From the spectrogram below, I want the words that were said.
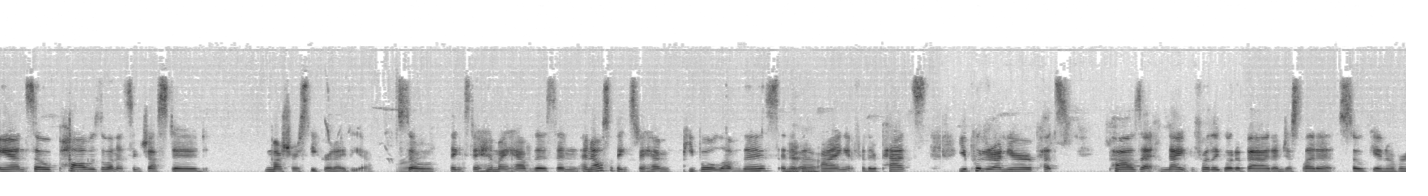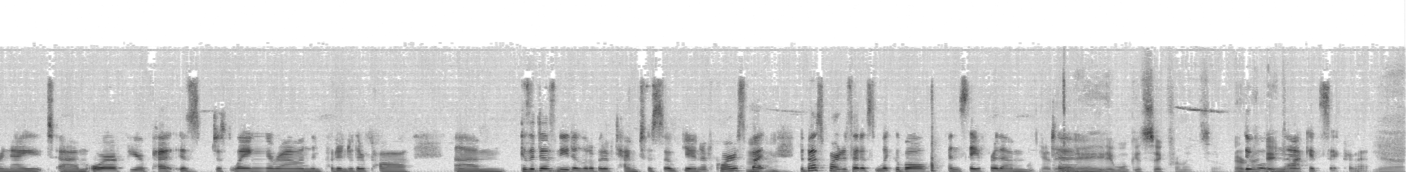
And so Paul was the one that suggested Musher's secret idea. So thanks to him, I have this, and and also thanks to him, people love this and have been buying it for their pets. You put it on your pet's paws at night before they go to bed, and just let it soak in overnight. Um, or if your pet is just laying around, then put into their paw. Because it does need a little bit of time to soak in, of course. But the best part is that it's lickable and safe for them Mm-hmm. Yeah, to. they, Hey. they won't get sick from it. So All They will not get sick from it. yeah,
